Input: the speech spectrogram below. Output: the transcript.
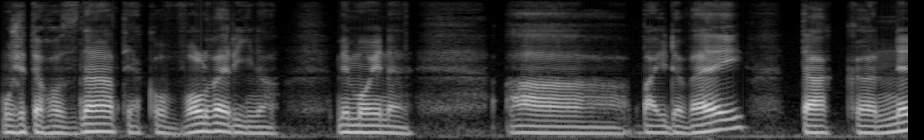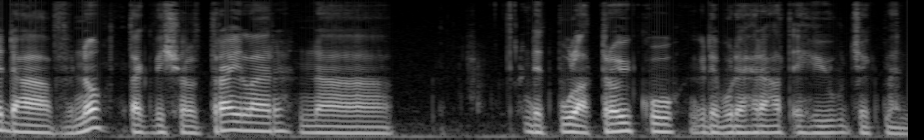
Můžete ho znát jako Wolverina, mimo jiné. A by the way, tak nedávno tak vyšel trailer na Deadpoola trojku, kde bude hrát i Hugh Jackman.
